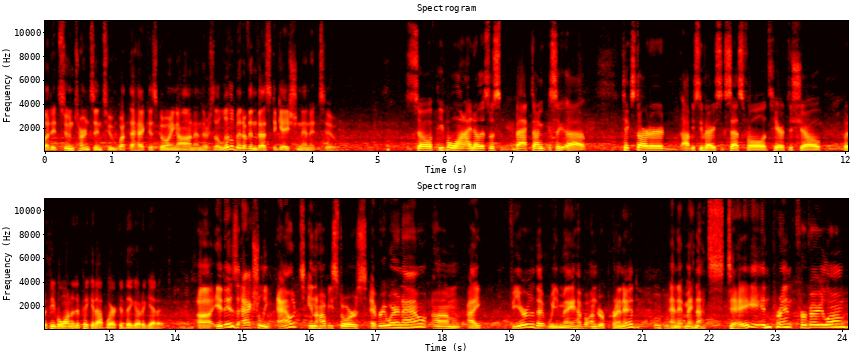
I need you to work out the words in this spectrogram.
but it soon turns into what the heck is going on, and there's a little bit of investigation in it too. So if people want, I know this was backed on uh, Kickstarter, obviously very successful. It's here at the show. But if people wanted to pick it up, where could they go to get it? Uh, it is actually out in hobby stores everywhere now. Um, I fear that we may have underprinted, and it may not stay in print for very long.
